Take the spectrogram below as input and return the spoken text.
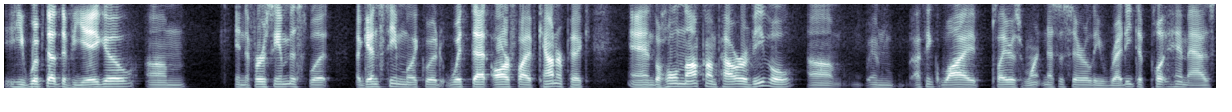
he whipped out the Viego um, in the first game of the split against Team Liquid with that R5 counter pick, and the whole knock on Power of Evil, um, and I think why players weren't necessarily ready to put him as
